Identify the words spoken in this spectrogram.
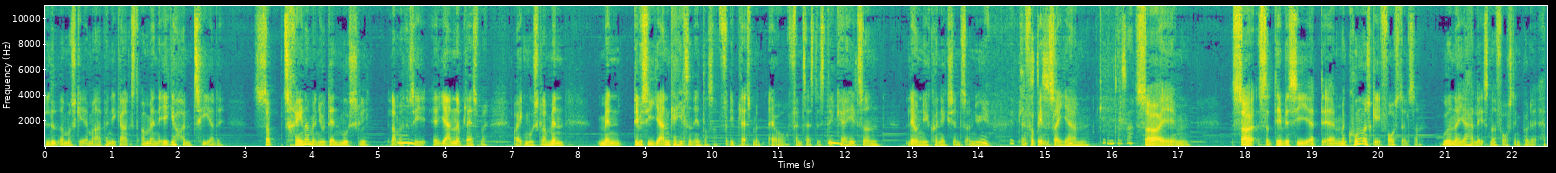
lider måske af meget panikangst, og man ikke håndterer det, så træner man jo den muskel, eller man mm. kan sige, hjernen er plasma, og ikke muskler, men men det vil sige, at hjernen kan hele tiden ændre sig, fordi plasma er jo fantastisk. Det mm. kan hele tiden lave nye connections og nye ja, forbindelser i hjernen. Ja, sig. Så, øhm, så, så det vil sige, at øh, man kunne måske forestille sig, uden at jeg har læst noget forskning på det, at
